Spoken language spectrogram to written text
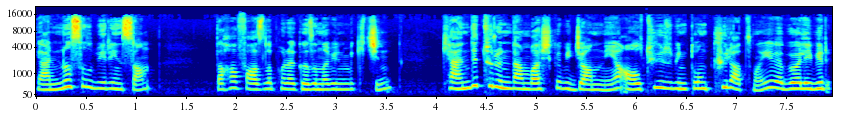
Yani nasıl bir insan daha fazla para kazanabilmek için kendi türünden başka bir canlıya 600 bin ton kül atmayı ve böyle bir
